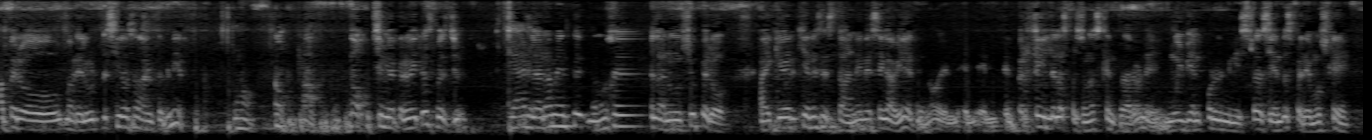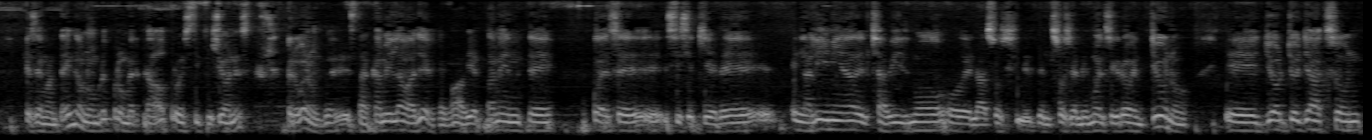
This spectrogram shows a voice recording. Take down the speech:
Ah, pero María Lourdes sí vas a intervenir. No. No, ah, no, si me permites, pues yo Claro. Claramente, vamos el anuncio, pero hay que ver quiénes están en ese gabinete, ¿no? El, perfil de las personas que entraron eh, muy bien por el ministro de Hacienda, esperemos que, que, se mantenga, un hombre pro mercado, pro instituciones, pero bueno, está Camila Vallejo, ¿no? Abiertamente, pues, eh, si se quiere, en la línea del chavismo o de la del socialismo del siglo XXI. Eh, Giorgio Jackson,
